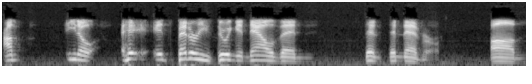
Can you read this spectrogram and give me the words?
I'm, you know, it's better he's doing it now than than than never. Um,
